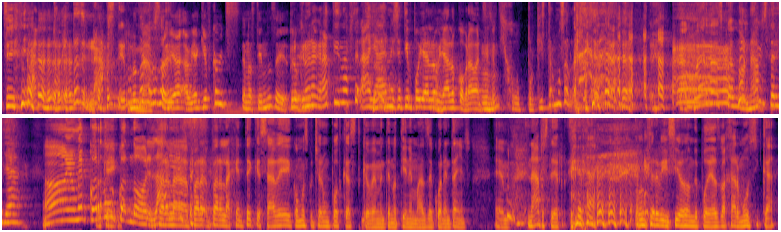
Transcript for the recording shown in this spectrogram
Sí, tarjetas de Napster. ¿No te Napster. acuerdas? Había, había gift cards en las tiendas de. Pero de- que no era gratis Napster. Ah, ya en ese tiempo ya lo, ya lo cobraban. Dijo, ¿por qué estamos hablando? ¿Te acuerdas cuando Napster ya? Ah, yo me acuerdo cuando para la, para, para la gente que sabe cómo escuchar un podcast, que obviamente no tiene más de 40 años, em, Napster era un servicio donde podías bajar música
